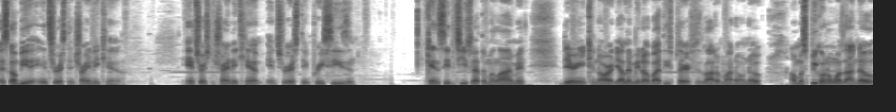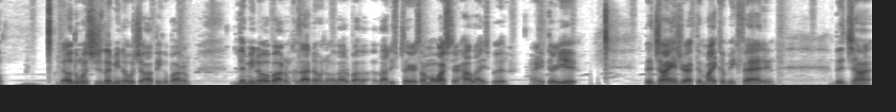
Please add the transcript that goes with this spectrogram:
It's gonna be an interesting training camp. Interesting training camp, interesting preseason. Kansas City Chiefs got them alignment, Darian Kinnard. Y'all let me know about these players because a lot of them I don't know. I'm gonna speak on the ones I know. The other ones just let me know what y'all think about them. Let me know about them because I don't know a lot about a lot of these players. I'm gonna watch their highlights, but I ain't there yet. The Giants drafted Micah McFadden. The Giant,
